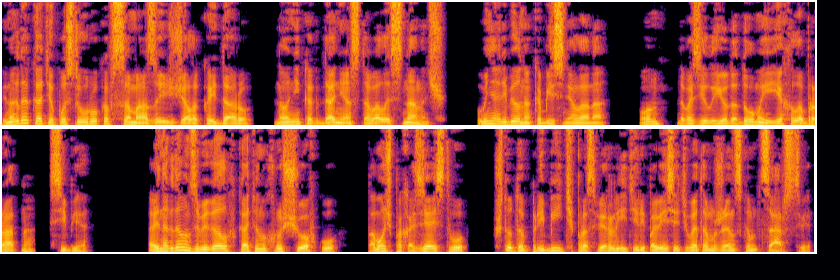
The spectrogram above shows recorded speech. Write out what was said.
Иногда Катя после уроков сама заезжала к Айдару, но никогда не оставалась на ночь. «У меня ребенок», — объясняла она. Он довозил ее до дома и ехал обратно, к себе. А иногда он забегал в Катину хрущевку, помочь по хозяйству, что-то прибить, просверлить или повесить в этом женском царстве.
